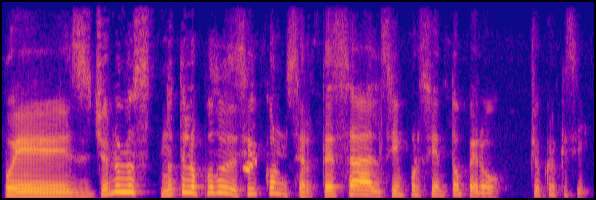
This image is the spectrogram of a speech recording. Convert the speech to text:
Pues yo no, los, no te lo puedo decir con certeza al 100%, pero yo creo que sí.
